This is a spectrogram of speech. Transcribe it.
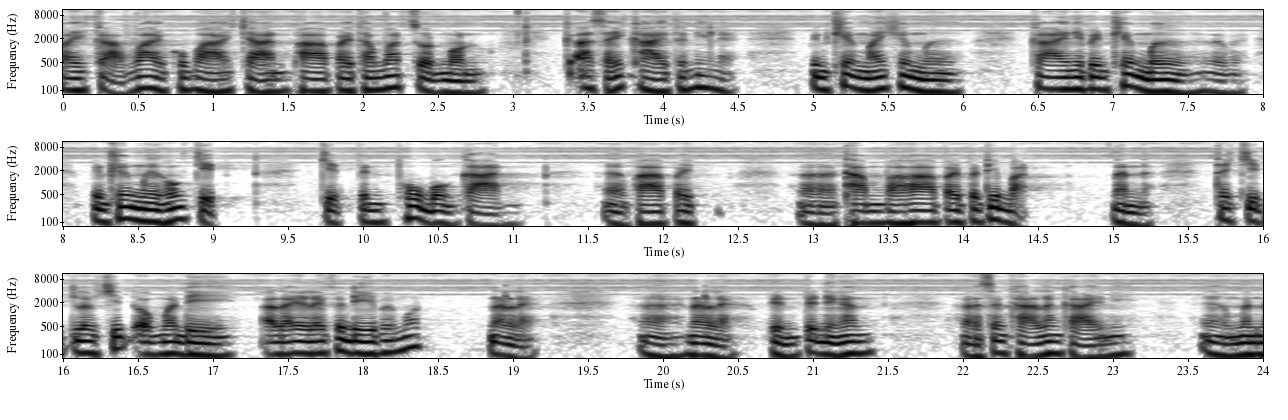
ไปกราบไหว้ครูบาอาจารย์ พาไปทำวัดสวดมนต์ก็อาศัยกายตัวนี้แหละ เป็นเครื่องไม้เครื่องมือ กายนี่เป็นเครื่องมือ เป็นเครื่องมือของจิตจิตเป็นผู้บงการพาไปทำพาไปปฏิบัตินั่นนะแต่จิตเราคิดออกมาดี อะไรอะไรก็ดีไปหมดนั่นแหละนั่นแหละเป็นเป็นอย่างนั้น สังขารร่างกายนี้มัน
